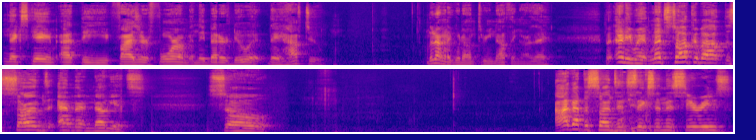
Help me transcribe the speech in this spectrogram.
next game at the Fiserv Forum and they better do it. They have to. They're not going to go down 3 nothing, are they? But anyway, let's talk about the Suns and the Nuggets. So I got the Suns in 6 in this series,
